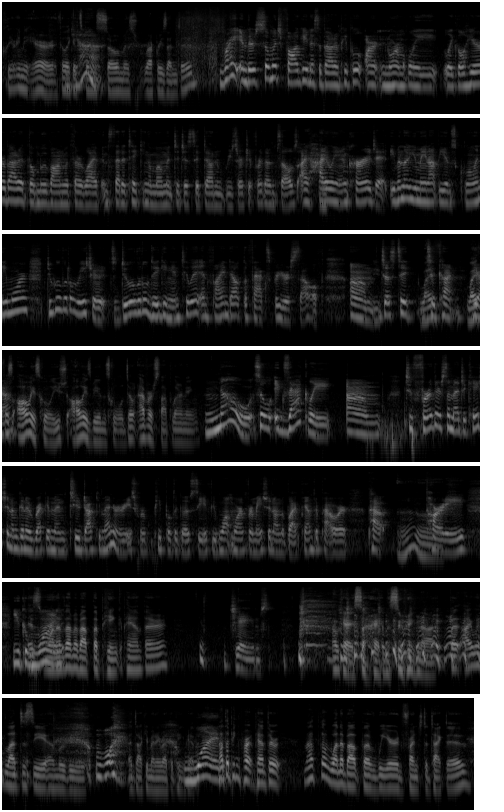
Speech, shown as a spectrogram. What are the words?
clearing the air. I feel like it's Yeah. been so misrepresented. Right, and there's so much fogginess about it. People aren't normally like they'll hear about it, they'll move on with their life instead of taking a moment to just sit down and research it for themselves. I highly encourage it. Even though you may not be in school anymore, do a little research, do a little digging into it, and find out the facts for yourself. Um, just to to kind life yeah. is always school. You should always be in school. Don't ever stop learning. No. So exactly. Um, to further some education, I'm going to recommend two documentaries for people to go see if you want more information on the Black Panther Power pow, Party. You can Is one, one of them about the Pink Panther? James. Okay, sorry, I'm assuming not. But I would love to see a movie, What? a documentary about the Pink Panther. One- Not the Pink Panther, not the one about the weird French detective.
